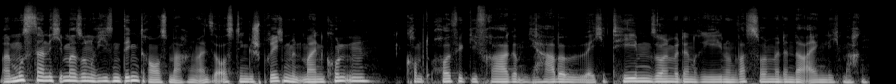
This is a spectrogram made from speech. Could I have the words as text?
Man muss da nicht immer so ein Riesending draus machen. Also aus den Gesprächen mit meinen Kunden kommt häufig die Frage, ja, aber über welche Themen sollen wir denn reden und was sollen wir denn da eigentlich machen?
